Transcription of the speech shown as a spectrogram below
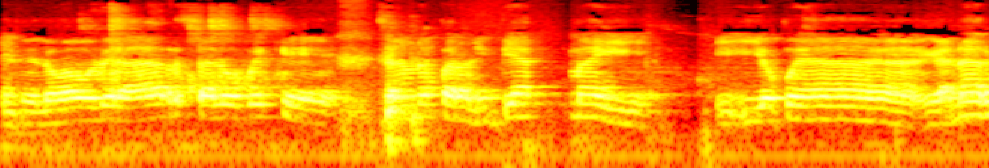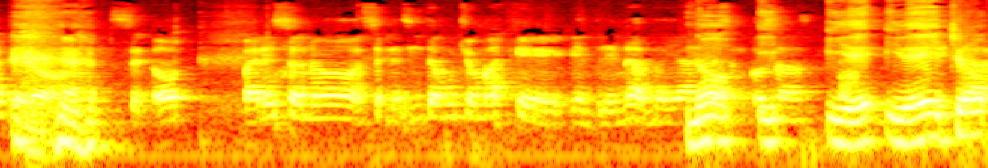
el lo va a volver a dar, salvo pues que sean unas Paralimpiadas y, y, y yo pueda ganar, pero para eso no se necesita mucho más que, que entrenar, ¿no? Ya no, cosas y, y, de, y de hecho,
